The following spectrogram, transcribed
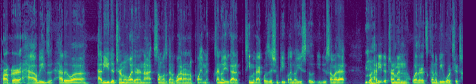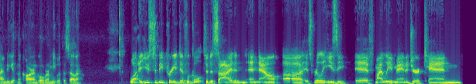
parker how do you how do uh how do you determine whether or not someone's going to go out on an appointment? Because i know you got a team of acquisition people. I know you still you do some of that. So how do you determine whether it's going to be worth your time to get in the car and go over and meet with the seller? Well, it used to be pretty difficult to decide, and, and now uh, it's really easy. If my lead manager can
